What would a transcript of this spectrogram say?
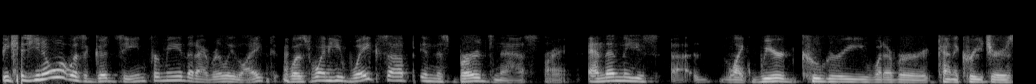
because you know what was a good scene for me that I really liked was when he wakes up in this bird's nest Right. and then these uh, like weird cougary whatever kind of creatures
